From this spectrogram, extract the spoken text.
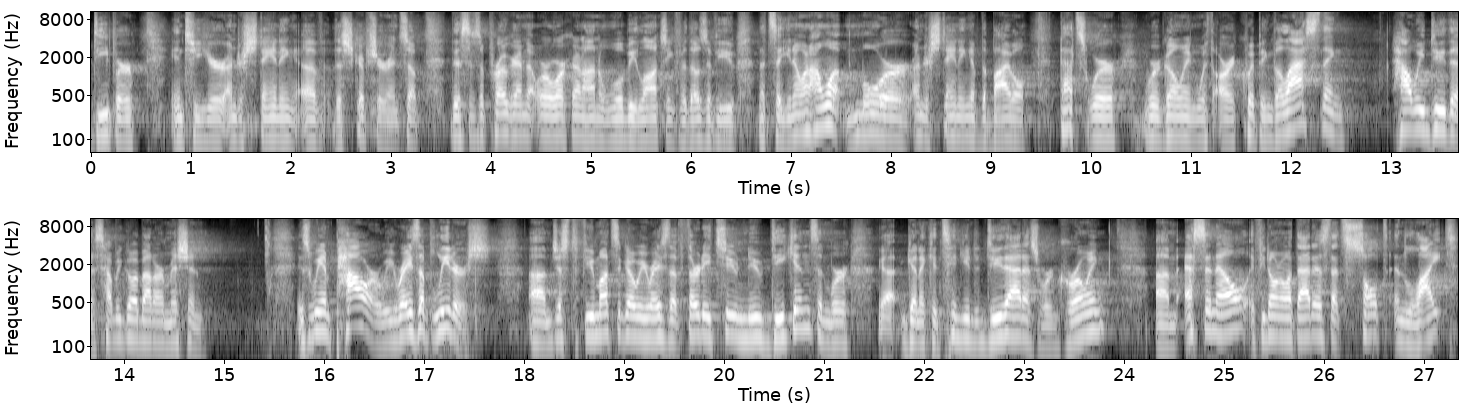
deeper into your understanding of the Scripture. And so this is a program that we're working on and we'll be launching for those of you that say, you know what, I want more understanding of the Bible. That's where we're going with our equipping. The last thing how we do this, how we go about our mission, is we empower, we raise up leaders. Um, just a few months ago, we raised up 32 new deacons, and we're uh, going to continue to do that as we're growing. Um, SNL, if you don't know what that is, that's salt and light,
